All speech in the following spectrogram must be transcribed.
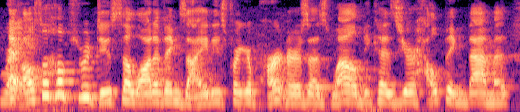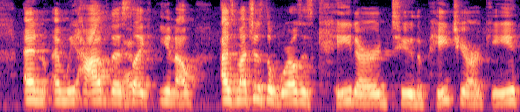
Right. it also helps reduce a lot of anxieties for your partners as well because you're helping them. And and, and we have this Yep. like, you know, as much as the world is catered to the patriarchy,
